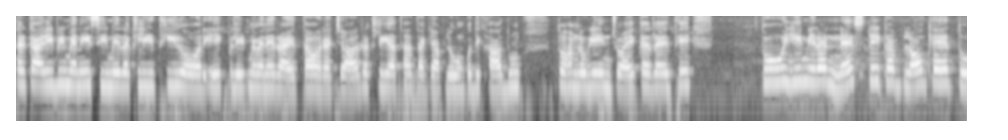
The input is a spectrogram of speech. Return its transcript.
तरकारी भी मैंने इसी में रख ली थी, और एक प्लेट में मैंने रायता और अचार रख लिया था, ताकि आप लोगों को दिखा दूँ। तो हम लोग ये इंजॉय कर रहे थे। तो ये मेरा नेक्स्ट डे का ब्लॉग है तो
